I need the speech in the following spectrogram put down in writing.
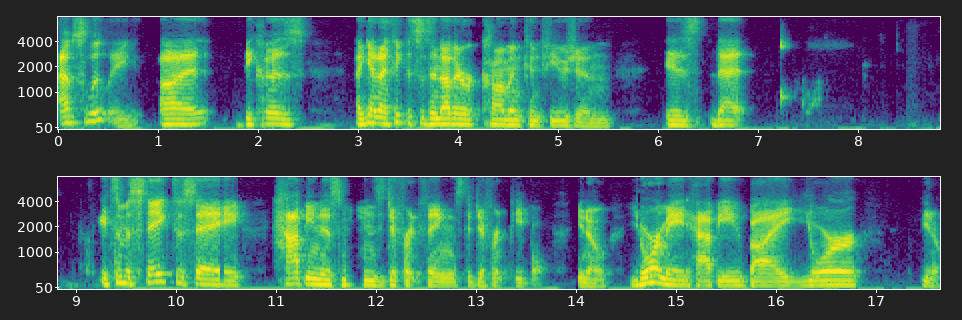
Absolutely. Uh because again i think this is another common confusion is that it's a mistake to say happiness means different things to different people you know you're made happy by your you know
